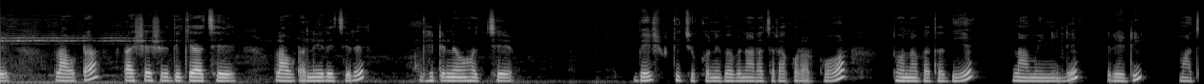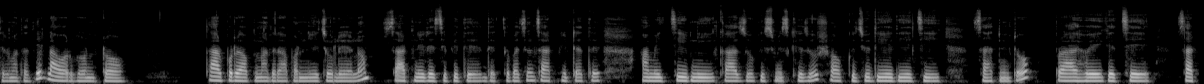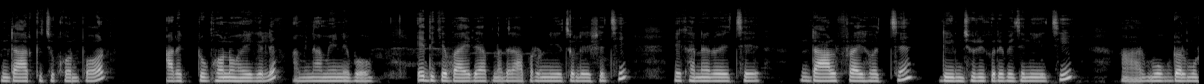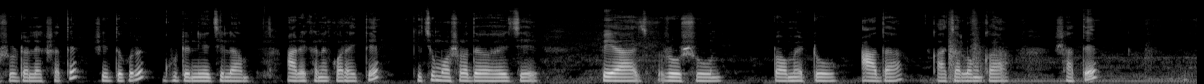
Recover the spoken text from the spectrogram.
লাউটা প্রায় শেষের দিকে আছে। লাউটা নেড়ে চেড়ে ঘেটে নেওয়া হচ্ছে। বেশ কিছুক্ষণ এভাবে নাড়াচাড়া করার পর ধনা পাতা দিয়ে নামিয়ে নিলে রেডি মাছের মাথা দিয়ে লাউয়ের ঘন্ট। তারপরে আপনাদের আবার নিয়ে চলে এলাম। চাটনি রেসিপিতে দেখতে পাচ্ছেন, চাটনিটাতে আমি চিনি, কাজু, কিশমিশ, খেজুর সব কিছু দিয়ে দিয়েছি। চাটনিটাও প্রায় হয়ে গেছে। চাটনিটা আর কিছুক্ষণ পর আর একটু ঘন হয়ে গেলে আমি নামিয়ে নেব। এদিকে বাইরে আপনাদের আবারও নিয়ে চলে এসেছি। এখানে রয়েছে ডাল ফ্রাই হচ্ছে, ডিম ঝুরি করে বেজে নিয়েছি আর মুগ ডাল, মুসুর ডাল একসাথে সিদ্ধ করে ঘুটে নিয়েছিলাম। আর এখানে কড়াইতে কিছু মশলা দেওয়া হয়েছে, পেঁয়াজ, রসুন টমেটো, আদা, কাঁচা লঙ্কা, সাথে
